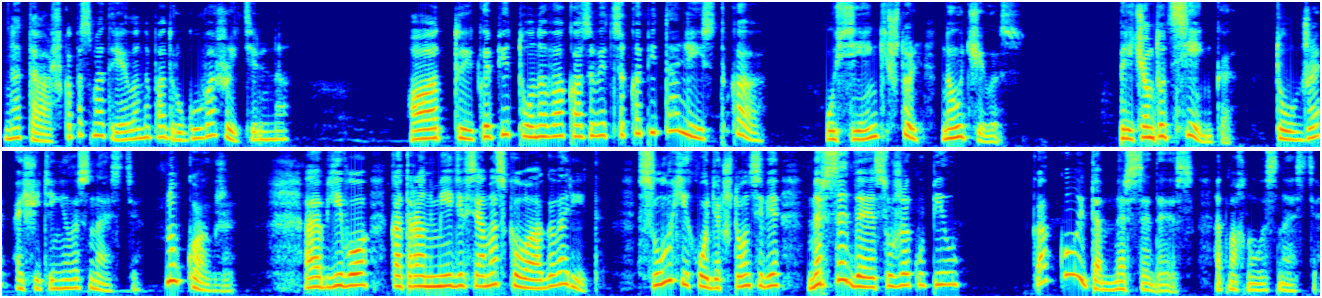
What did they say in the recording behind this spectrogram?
Наташка посмотрела на подругу уважительно. — А ты, Капитонова, оказывается, капиталистка. У Сеньки, что ли, научилась? — Причем тут Сенька? Тут же ощетинилась Настя. — Ну как же? Об его Катран-Меди вся Москва говорит. Слухи ходят, что он себе Мерседес уже купил. — Какой там Мерседес? — отмахнулась Настя.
